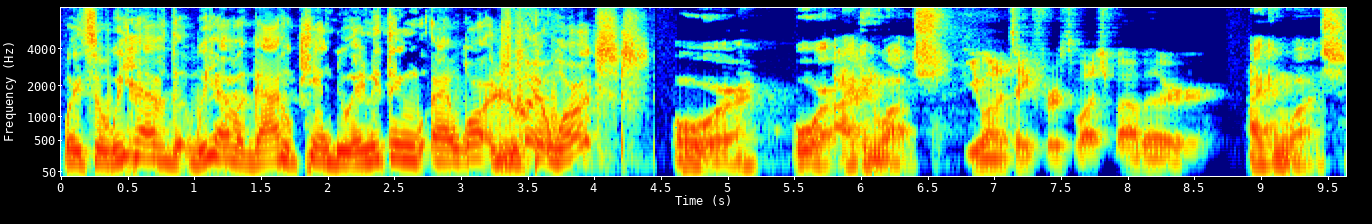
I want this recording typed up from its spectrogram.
Wait, so we have the, we have a guy who can't do anything at watch. At watch? Or or I can watch. You want to take first watch, Baba, or I can watch.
